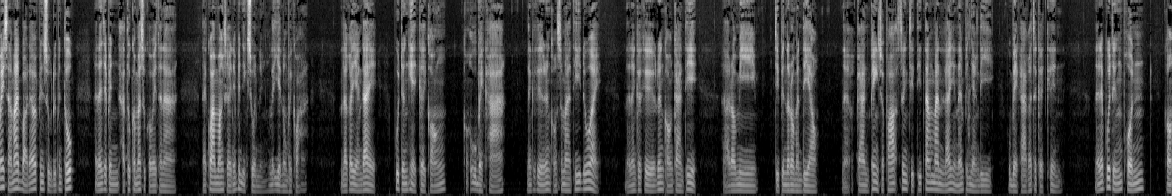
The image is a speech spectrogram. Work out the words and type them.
ไม่สามารถบอกได้ว่าเป็นสุขหรือเป็นทุกข์อันนั้นจะเป็นอทุกขมสุขเวทนา แต่ความวางเฉยนี่เป็นอีกส่วนหนึ่งละเอียดลงไปกว่า แล้วก็ยังได้พูดถึงเหตุเกิดของของอุเบกขา นั่นก็คือเรื่องของสมาธิด้วยนั่นก็คือเรื่องของการที่เรามีจิตเป็นอารมณ์เดียวการเพ่งเฉพาะซึ่งจิตที่ตั้งมั่นแล้วอย่างนั้นเป็นอย่างดีอุเบกขาก็จะเกิดขึ้นได้พูดถึงผลของ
